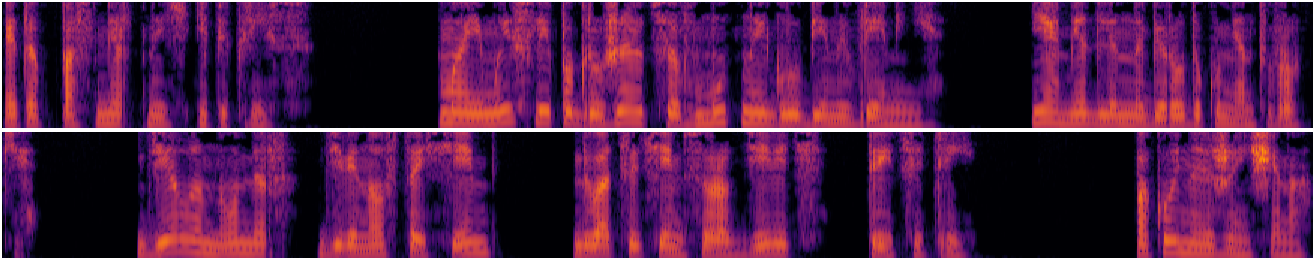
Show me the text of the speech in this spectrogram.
это посмертный эпикриз. Мои мысли погружаются в мутные глубины времени. Я медленно беру документ в руки. Дело номер 97 2749 33. Покойная женщина.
